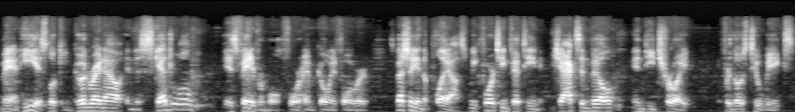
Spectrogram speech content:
man, he is looking good right now, and the schedule is favorable for him going forward, especially in the playoffs. Week 14, 15, Jacksonville and Detroit for those two weeks.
